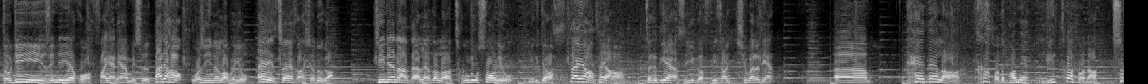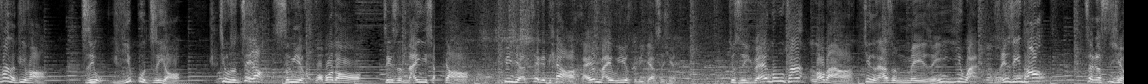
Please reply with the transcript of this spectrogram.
走进人间烟火，发现天下美食。大家好，我是你的老朋友爱吃爱喝小豆哥。今天呢，咱来到了成都双流一个叫三样菜哈，这个店是一个非常奇怪的店，呃，开在了厕所的旁边，离厕所的吃饭的地方只有一步之遥。就是这样，生意火爆到真是难以想象啊！并且这个店啊还蛮有意思的一件事情，就是员工餐，老板啊竟然是每人一碗人参汤，这个事情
